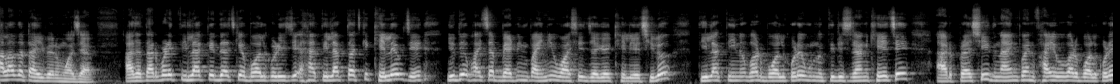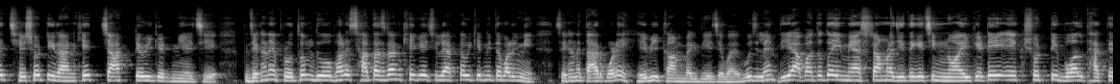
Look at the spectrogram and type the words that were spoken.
আলাদা টাইপের মজা। আচ্ছা তারপরে তিলাককে আজকে বল করিয়েছে। হ্যাঁ তিলাক তো আজকে খেলেওছে, যদিও ভাই সাহেব ব্যাটিং পাইনি ওয়াসির জায়গায় খেলিয়েছিল। তিলাক তিন ওভার বল করে উনত্রিশ রান খেয়েছে আর Prasidh nine point five over bowl করে ছেষট্টি রান খেয়ে চারটে উইকেট নিয়েছে। যেখানে প্রথম দু ওভারে সাতাশ রান খেয়ে গিয়েছিল, একটা উইকেট নিতে পারিনি। সেখানে তারপরে হেভি কামব্যাক দিয়েছে ভাই। বুঝলেন? দিয়ে আপাতত এই ম্যাচটা আমরা জিতে গেছি নয় উইকেটে একষট্টি বল থাকতে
